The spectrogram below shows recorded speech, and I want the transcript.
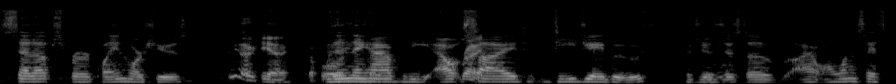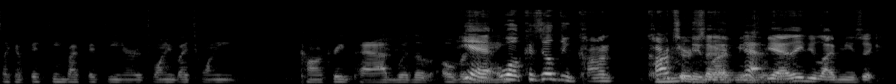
setups for playing horseshoes yeah, yeah, a couple. then they things. have the outside dj booth which is Mhm. just a i, I want to say it's like a 15 by 15 or a 20 by 20 concrete pad with a over. yeah. Well, because they'll do con- concerts do live Yeah. music. Yeah, they do live music.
